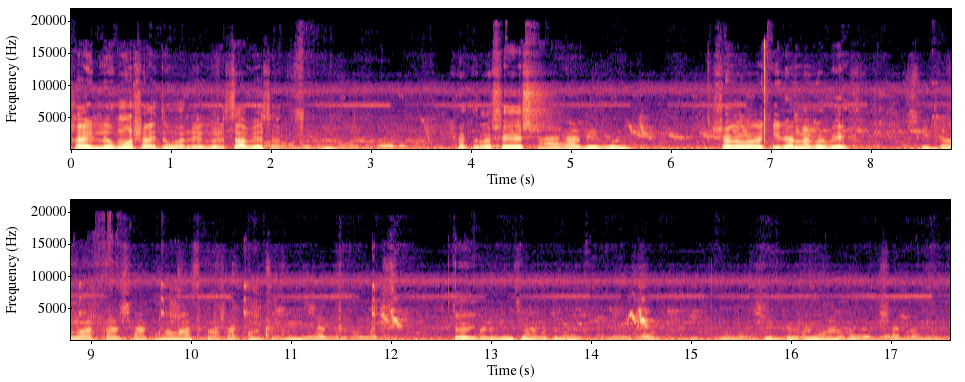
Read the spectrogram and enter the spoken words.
খাইলো মশাই তোমার একবার চাবিয়া চাবি। শাকতলা শেষ আর বেগুন। সকালবেলা কি রান্না করবে? সিদ্ধ ভাত আর শাক। মা মাছ খাওয়া শাক খাওয়াছে হিন্দি শাক দিলে ভালো লাগছে তাই। হিন্দি শাক সিদ্ধ শাক রান্না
